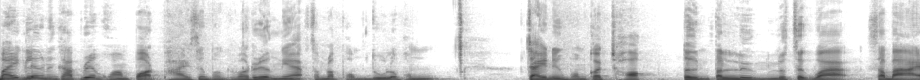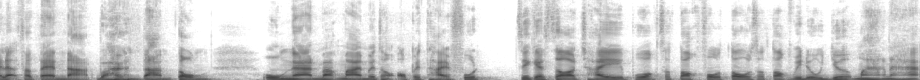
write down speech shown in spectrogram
มาอีกเรื่องหนึ่งครับเรื่องความปลอดภัย ซึ่งผมคิดว่าเรื่องนี้สำหรับผมดูแล้วผมใจหนึ่งผมก็ช็อกตื่นตะลึงรู้สึกว่าสบายแล้ว STANDARD ว่ากันตามตรงโอ้งานมากมายไม่ต้องออกไปถ่ายฟุต Secret Sauce ใช้พวก stock photo stock video เยอะมากนะฮะ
